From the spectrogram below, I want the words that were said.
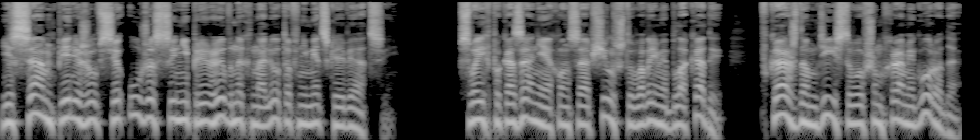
и сам пережил все ужасы непрерывных налетов немецкой авиации. В своих показаниях он сообщил, что во время блокады в каждом действовавшем храме города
